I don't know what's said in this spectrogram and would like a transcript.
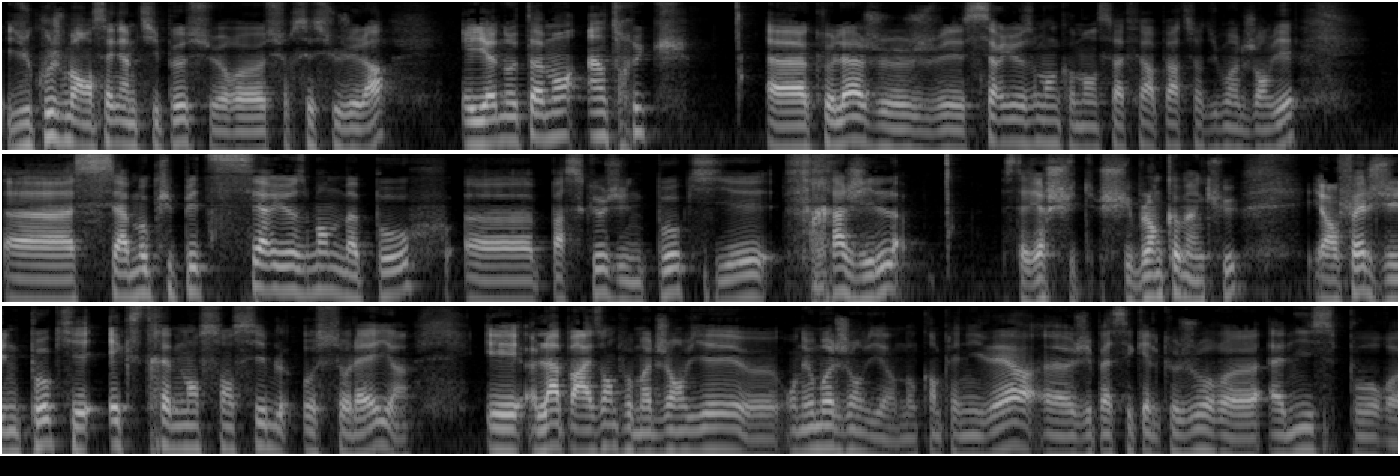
Et du coup, je me renseigne un petit peu sur sur ces sujets-là. Et il y a notamment un truc euh, que là, je, vais sérieusement commencer à faire à partir du mois de janvier. Euh, c'est à m'occuper sérieusement de ma peau euh, parce que j'ai une peau qui est fragile. C'est-à-dire, je suis blanc comme un cul. Et en fait, j'ai une peau qui est extrêmement sensible au soleil. Et là, par exemple, au mois de janvier, euh, on est au mois de janvier, hein, donc en plein hiver, euh, j'ai passé quelques jours euh, à Nice pour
